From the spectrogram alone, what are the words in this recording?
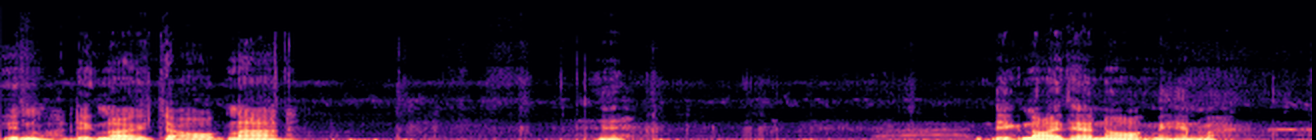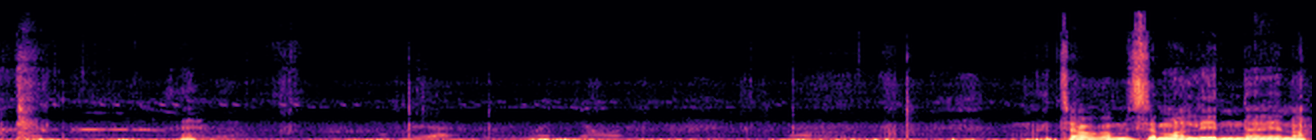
เห็นเด็กน้อยจะออกหน้านี่เด็กน้อยแถวนอกนี่เห็นปะนี่ก็เจ้าก็มันสมาลินเท่านี้เนาะ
